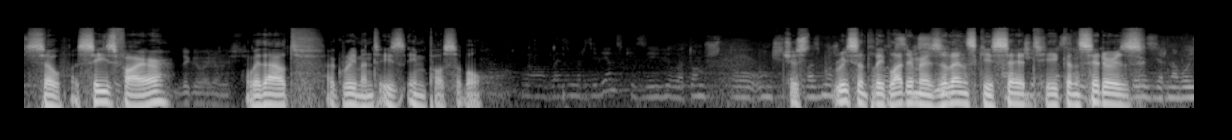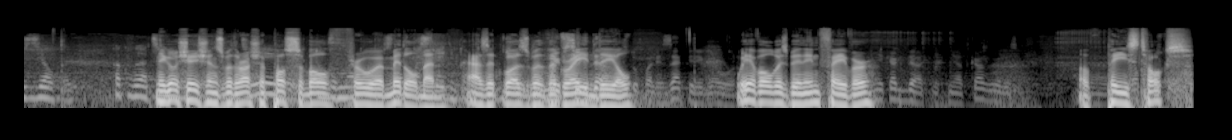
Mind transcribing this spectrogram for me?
So a ceasefire without agreement is impossible. Just recently, Vladimir Zelensky said he considers negotiations with Russia possible through a middleman, as it was with the grain deal. We have always been in favor of peace talks.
